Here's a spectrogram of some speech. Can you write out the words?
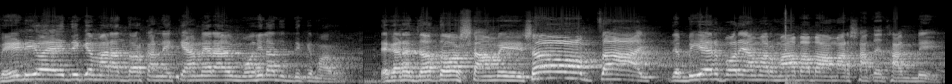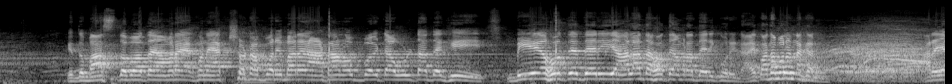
ভিডিও এইদিকে মারার দরকার নেই, ক্যামেরা ওই মহিলাদের দিকে মারো। এখানে যত স্বামী সব চাই যে বিয়ের পরে আমার মা বাবা আমার সাথে থাকবে। কিন্তু বাস্তবতায় আমরা এখন একশোটা পরিবারের আটানব্বইটা উল্টা দেখি, বিয়ে হতে দেরি, আলাদা হতে আমরা দেরি করি না। এই কথা বলেন না কেন? আর এই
